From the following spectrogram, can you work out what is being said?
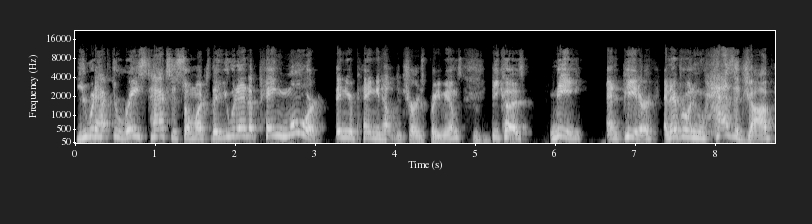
you would have to raise taxes so much that you would end up paying more than you're paying in health insurance premiums Mhm. because me and Peter and everyone who has a job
